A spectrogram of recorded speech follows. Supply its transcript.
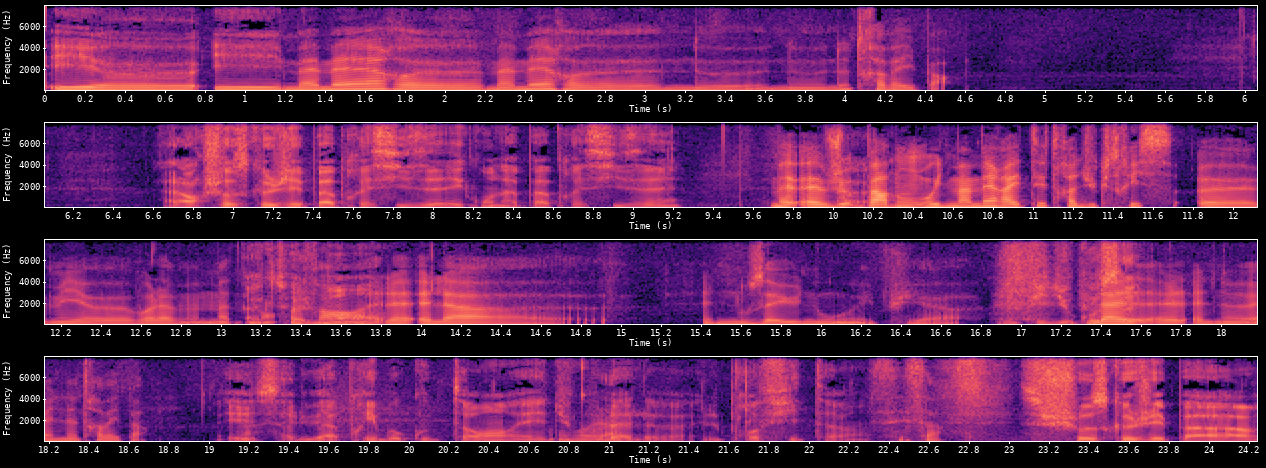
Et, euh, et ma mère, euh, ma mère ne, ne- ne travaille pas. Alors, chose que j'ai pas précisée et qu'on n'a pas précisé. Mais, je- pardon, oui, ma mère a été traductrice, mais voilà, maintenant, enfin, elle, elle a, elle nous a eu nous, et puis, Et puis, du coup, là, ça, elle, elle ne, elle ne travaille pas. Et ça lui a pris beaucoup de temps et du coup, là, elle, elle profite. euh. C'est ça. Chose que j'ai pas,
